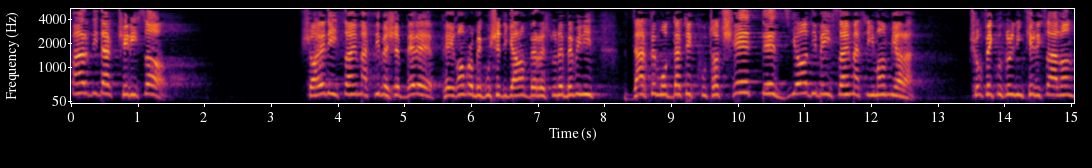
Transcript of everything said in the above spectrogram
فردی در کلیسا شاهد عیسی مسیح بشه بره پیغام رو به گوش دیگران برسونه ببینید ظرف مدت کوتاه چه زیادی به عیسی مسیح ایمان میارن. شما فکر می‌کنید این کلیسا الان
